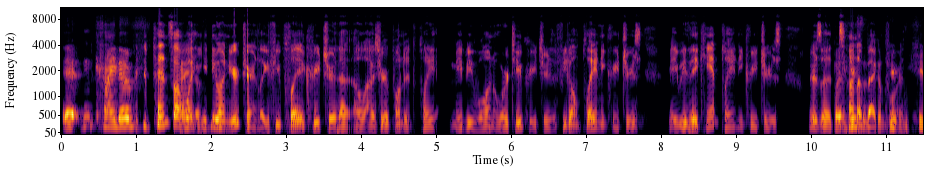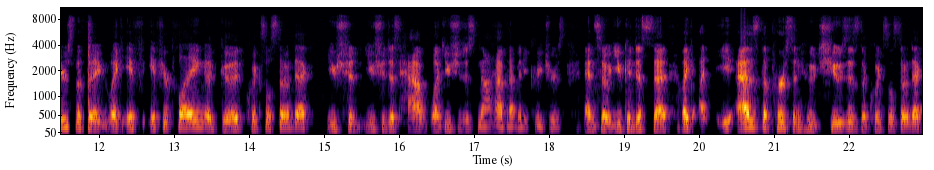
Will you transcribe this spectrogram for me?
it mm, kind of. It depends on what of. you do on your turn. Like if you play a creature, that allows your opponent to play maybe one or two creatures. If you don't play any creatures, maybe they can't play any creatures. There's a but ton of the, back and forth. Here's the thing: like if if you're playing a good Quixxle Stone deck, you should you should just have like you should just not have that many creatures, and so you can just set like as the person who chooses the Quixxle Stone deck,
